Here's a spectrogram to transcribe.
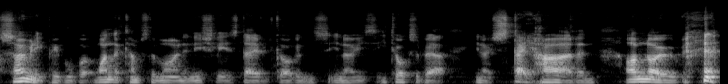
so many people, but one that comes to mind initially is David Goggins. You know, he, talks about, you know, stay hard. And I'm no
